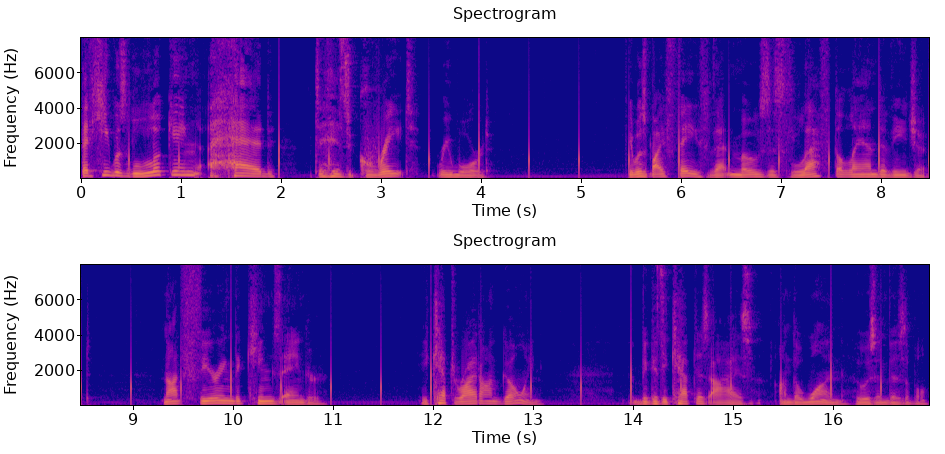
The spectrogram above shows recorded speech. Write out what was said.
that he was looking ahead to his great reward. It was by faith that Moses left the land of Egypt, not fearing the king's anger. He kept right on going because he kept his eyes on the one who is invisible.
